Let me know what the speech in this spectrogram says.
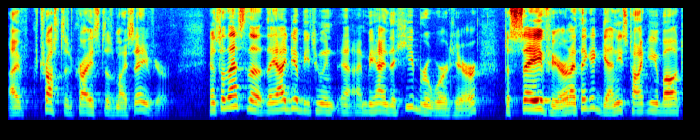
I've trusted Christ as my Savior. And so that's the, the idea between, uh, behind the Hebrew word here, to save here. And I think, again, he's talking about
